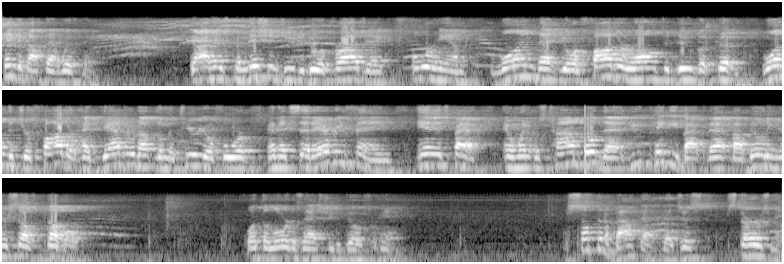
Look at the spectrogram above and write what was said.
Think about that with me. God has commissioned you to do a project for Him, one that your father longed to do but couldn't, one that your father had gathered up the material for and had set everything in its path. And when it was time to build that, you piggyback that by building yourself double. what the Lord has asked you to build for Him. There's something about that that just stirs me.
